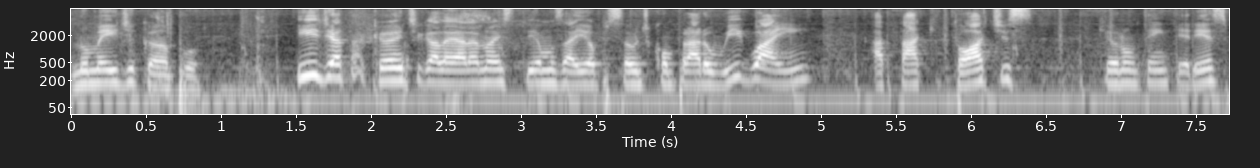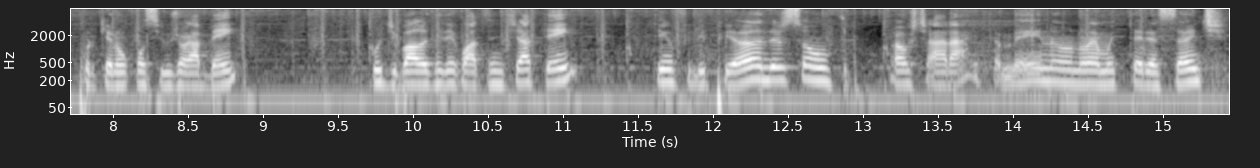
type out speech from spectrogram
No meio de campo. E de atacante, galera, nós temos aí a opção de comprar o Higuaín, ataque Totes, que eu não tenho interesse porque não consigo jogar bem. O de bala 84 a gente já tem. Tem o Felipe Anderson, o Charai também não, não é muito interessante.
